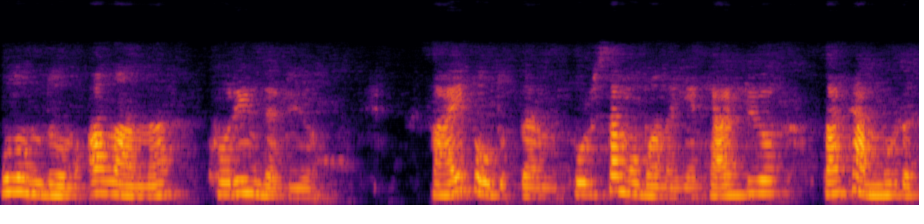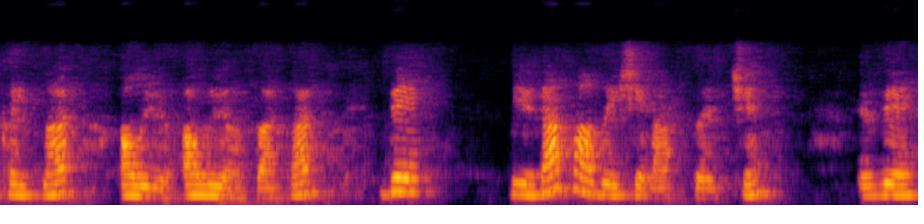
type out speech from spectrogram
bulunduğum alanı koruyayım da diyor sahip olduklarımı korusam o bana yeter diyor. Zaten burada kayıtlar alıyor, alıyor zaten. Ve birden fazla işe yaptığı için ve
